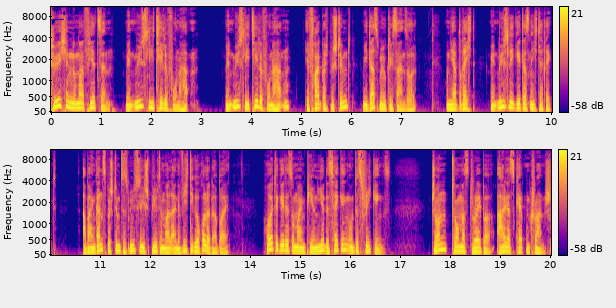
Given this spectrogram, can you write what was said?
Türchen Nummer 14. Mit Müsli Telefone hacken. Mit Müsli Telefone hacken? Ihr fragt euch bestimmt, wie das möglich sein soll. Und ihr habt recht, mit Müsli geht das nicht direkt. Aber ein ganz bestimmtes Müsli spielte mal eine wichtige Rolle dabei. Heute geht es um einen Pionier des Hacking und des Freakings. John Thomas Draper, alias Captain Crunch.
